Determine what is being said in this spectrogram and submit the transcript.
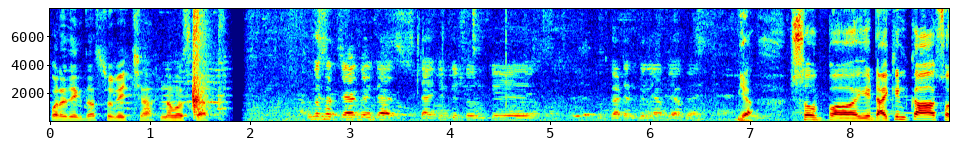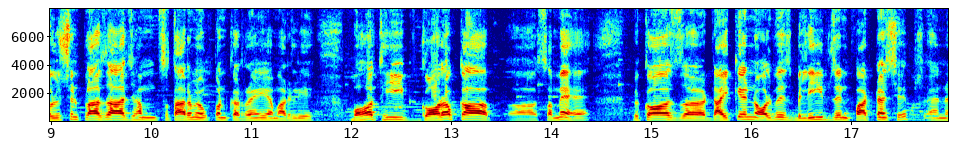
परत एकदा शुभेच्छा. नमस्कार. या। सो ये डाइकिन का सॉल्यूशन प्लाजा आज हम सतारा में ओपन कर रहे हैं। ये हमारे लिए बहुत ही गौरव का uh, समय है। because Daikin always believes in partnerships and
